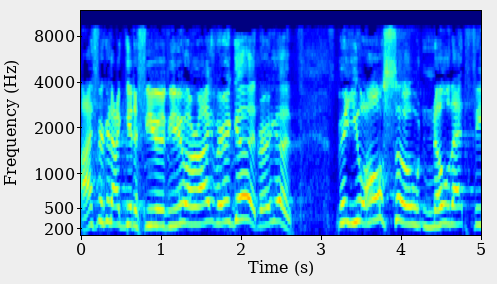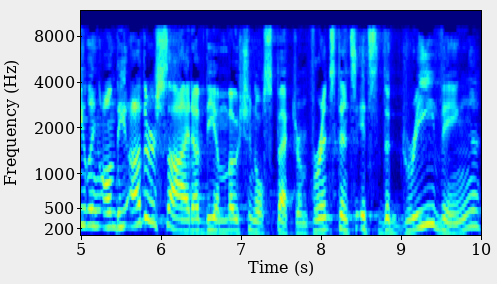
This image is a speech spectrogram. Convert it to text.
I figured I'd get a few of you. All right, very good, very good. But you also know that feeling on the other side of the emotional spectrum. For instance, it's the grieving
